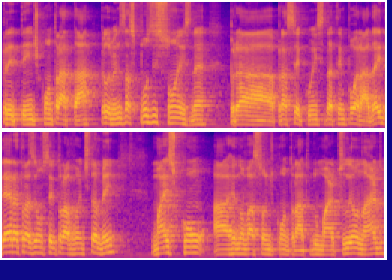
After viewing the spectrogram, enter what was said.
pretende contratar, pelo menos as posições, né, para a sequência da temporada. A ideia era trazer um centroavante também, mas com a renovação de contrato do Marcos Leonardo,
